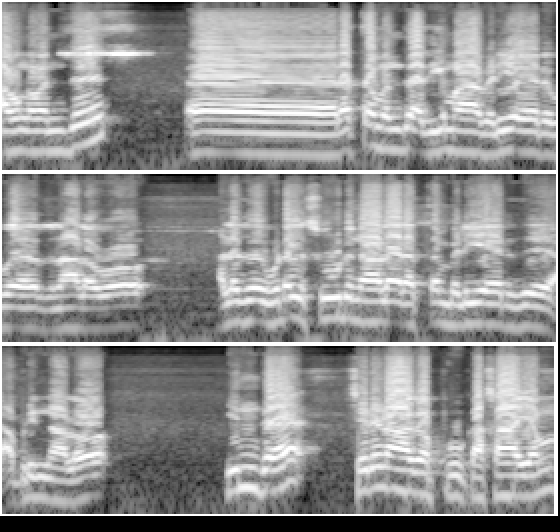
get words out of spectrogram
அவங்க வந்து ரத்தம் வந்து அதிகமாக வெளியேறுவதனாலவோ அல்லது உடல் சூடுனால ரத்தம் வெளியேறுது அப்படின்னாலோ இந்த சிறுநாகப்பூ கஷாயம்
